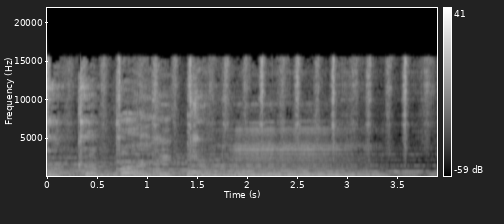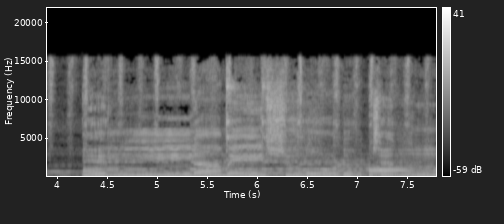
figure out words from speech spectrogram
ദുഃഖം വഹിക്കും. എല്ലാമേശുവോടു ചെന്നു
